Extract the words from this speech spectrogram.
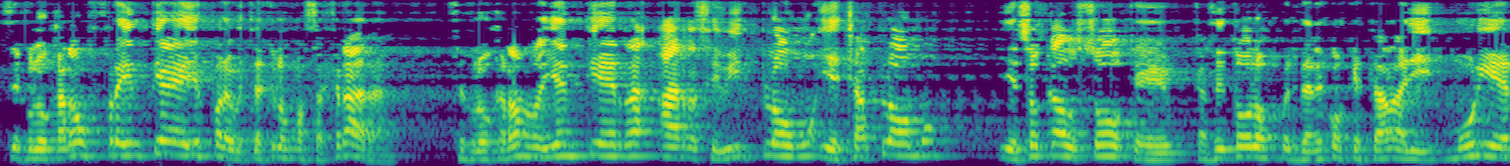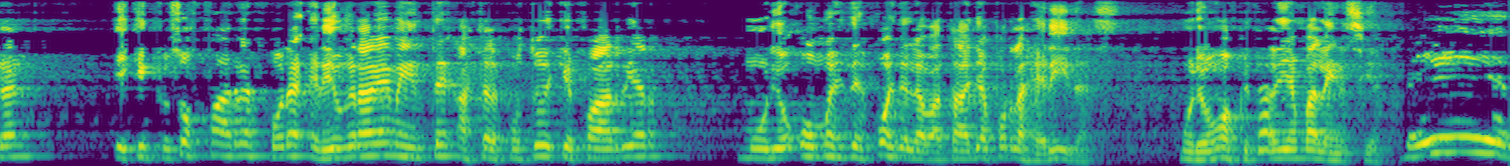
se colocaron frente a ellos para evitar que los masacraran. Se colocaron rodillas en tierra a recibir plomo y echar plomo, y eso causó que casi todos los británicos que estaban allí murieran y que incluso Farrier fuera herido gravemente hasta el punto de que Farrier murió un mes después de la batalla por las heridas. Murió en un hospital allá en Valencia. Ver.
